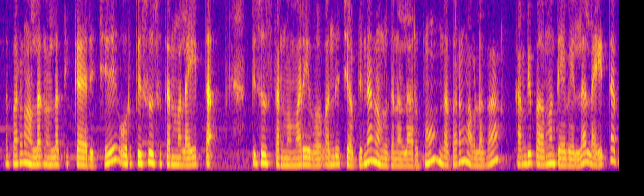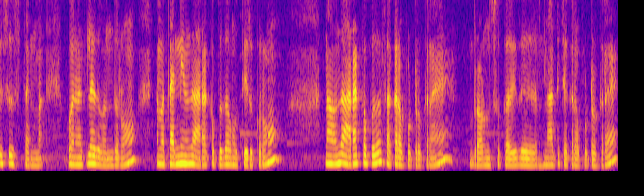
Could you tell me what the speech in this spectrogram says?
இந்த பாருங்கள் நல்லா நல்லா திக்காயிருச்சு ஒரு பிசுபிசு தன்மை லைட்டாக பிசுபிசு தன்மை மாதிரி வ- வந்துச்சு அப்படின்னா நம்மளுக்கு நல்லாயிருக்கும். இந்த பாருங்க அவ்வளோதான் கம்பி பதமும் தேவையில்லை. லைட்டாக பிசுபிசு தன்மை. கொஞ்ச நேரத்தில் அது வந்துடும் நம்ம தண்ணி வந்து அரை கப்பு தான் ஊற்றிருக்குறோம் நான் வந்து அரை கப்பு தான் சர்க்கரை போட்டிருக்கிறேன். ப்ரௌன் சுகர் இது நாட்டு சக்கரை போட்டிருக்கிறேன்.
